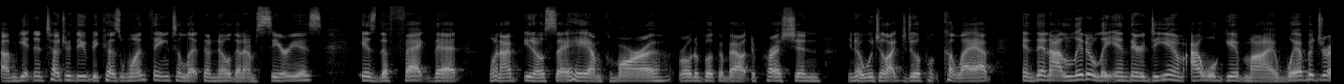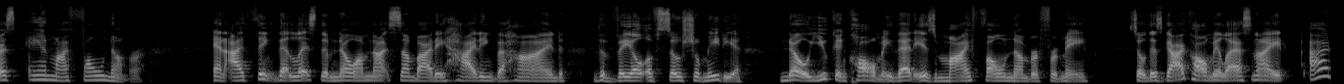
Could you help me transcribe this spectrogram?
i'm getting in touch with you because one thing to let them know that i'm serious is the fact that when i you know say hey i'm kamara wrote a book about depression you know would you like to do a collab? And then i literally in their dm i will give my web address and my phone number. And I think that lets them know I'm not somebody hiding behind the veil of social media no, you can call me. That is my phone number for me. So this guy called me last night. I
